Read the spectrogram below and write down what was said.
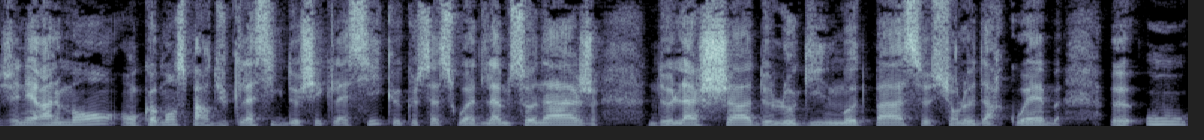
Généralement, on commence par du classique de chez classique, que ça soit de l'hameçonnage, de l'achat de login mot de passe sur le dark web euh, ou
